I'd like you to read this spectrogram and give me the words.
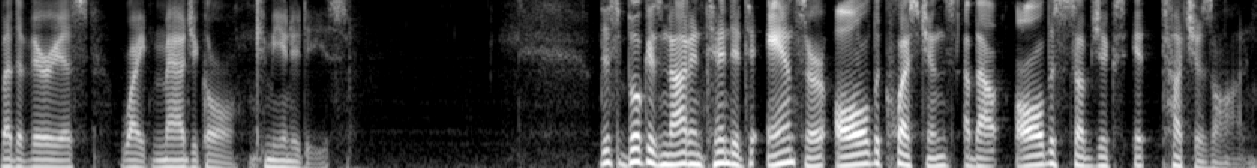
by the various white magical communities. This book is not intended to answer all the questions about all the subjects it touches on.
